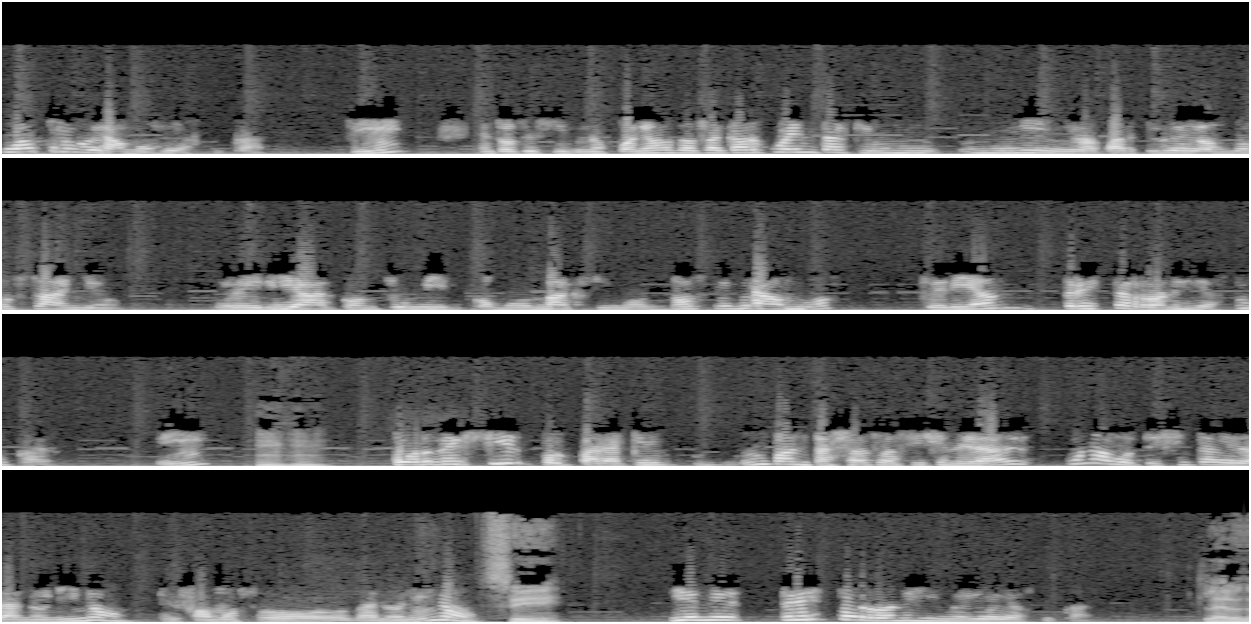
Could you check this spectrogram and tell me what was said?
4 gramos de azúcar, ¿sí? Entonces, si nos ponemos a sacar cuenta que un, niño a partir de los dos años debería consumir como máximo 12 gramos, serían tres terrones de azúcar, ¿sí? Por decir, por, para que un pantallazo así general, una botellita de danonino, el famoso danonino, sí. tiene tres terrones y medio de azúcar. Claro,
